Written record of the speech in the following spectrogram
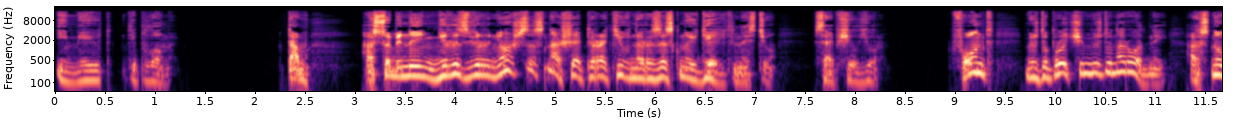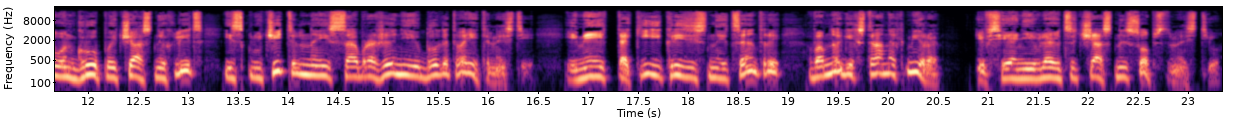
имеют дипломы. Там особенно не развернешься с нашей оперативно-розыскной деятельностью, — сообщил Юра. Фонд, между прочим, международный, основан группой частных лиц исключительно из соображений благотворительности, имеет такие кризисные центры во многих странах мира, и все они являются частной собственностью,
